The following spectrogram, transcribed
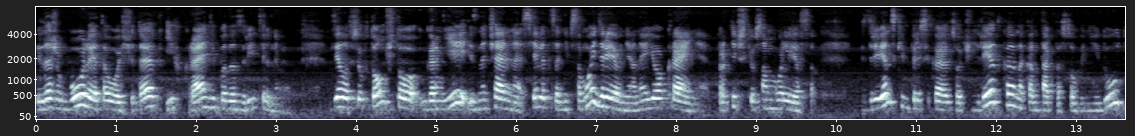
И даже более того, считают их крайне подозрительными. Дело все в том, что Гарнье изначально селятся не в самой деревне, а на ее окраине, практически у самого леса. С деревенским пересекаются очень редко, на контакт особо не идут.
